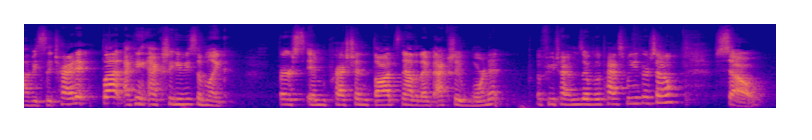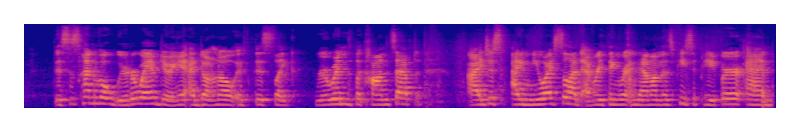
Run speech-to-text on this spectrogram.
obviously tried it, but I can actually give you some like first impression thoughts now that I've actually worn it a few times over the past week or so. So this is kind of a weirder way of doing it. I don't know if this like ruined the concept. I just, I knew I still had everything written down on this piece of paper and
